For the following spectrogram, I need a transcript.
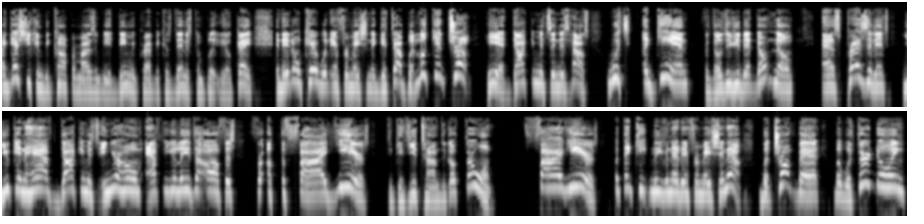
I guess you can be compromised and be a Democrat because then it's completely okay. And they don't care what information that gets out. But look at Trump. He had documents in his house, which again, for those of you that don't know, as president, you can have documents in your home after you leave the office for up to five years to give you time to go through them. Five years. But they keep leaving that information out. But Trump bad. But what they're doing,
